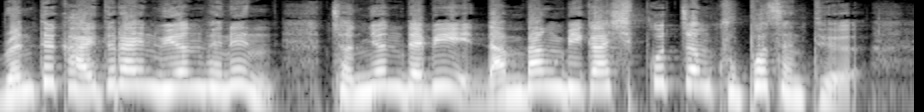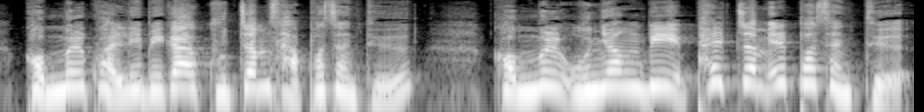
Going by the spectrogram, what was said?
렌트 가이드라인 위원회는 전년 대비 난방비가 19.9%, 건물 관리비가 9.4%, 건물 운영비 8.1%,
